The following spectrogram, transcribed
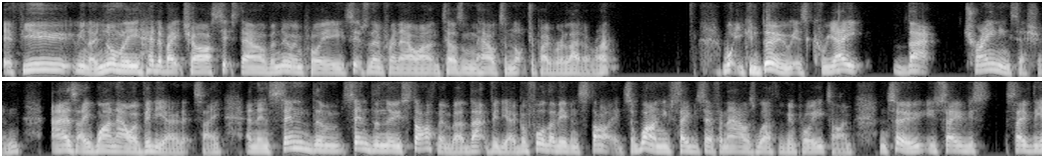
if you, you know, normally head of HR sits down with a new employee, sits with them for an hour and tells them how to not trip over a ladder, right? What you can do is create that training session as a one hour video let's say and then send them send the new staff member that video before they've even started so one you've saved yourself an hour's worth of employee time and two you save save the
